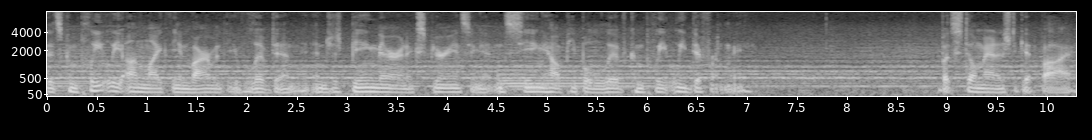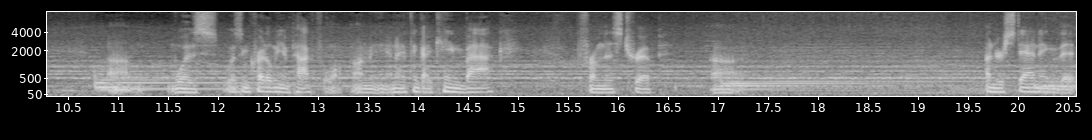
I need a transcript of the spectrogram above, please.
that's completely unlike the environment that you've lived in, and just being there and experiencing it, and seeing how people live completely differently, but still manage to get by, um, was was incredibly impactful on me. And I think I came back from this trip. Uh, understanding that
